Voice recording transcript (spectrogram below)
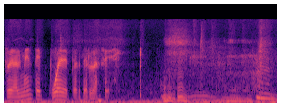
realmente puede perder la sede Mm.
